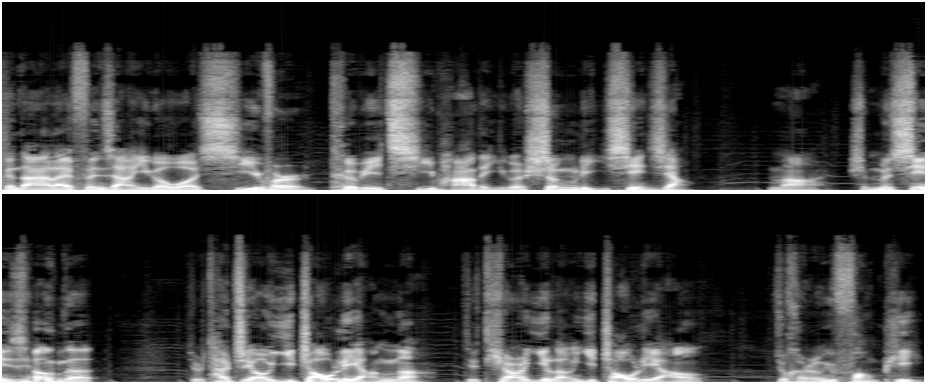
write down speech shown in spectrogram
跟大家来分享一个我媳妇儿特别奇葩的一个生理现象，那什么现象呢？就是他只要一着凉啊，就天儿一冷一着凉，就很容易放屁。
